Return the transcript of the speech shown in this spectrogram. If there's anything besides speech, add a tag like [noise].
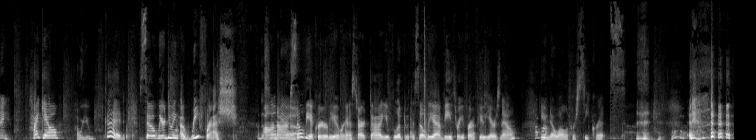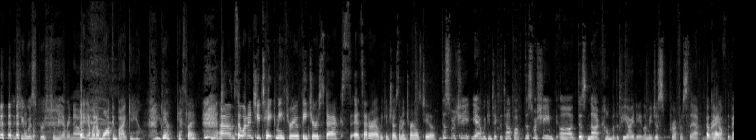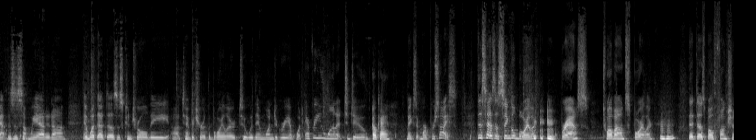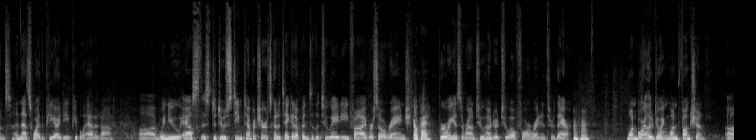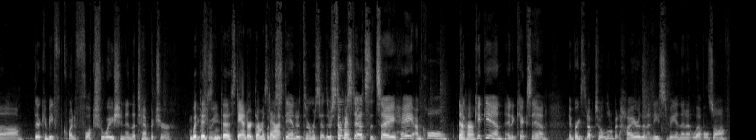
Hey, Hi, Gail. how are you? Good. So we're doing a refresh on our Silvia. Silvia crew review. We're going to start. Uh, you've lived with the Silvia V3 for a few years now. You know all of her secrets. She whispers to me every now and again when I'm walking by. Gail. Gail, guess what? um, so why don't you take me through features, specs, etc. We can show some internals too. This machine, yeah, we can take the top off. This machine uh, does not come with the PID. Let me just preface that Okay. right off the bat. This is something we added on. And what that does is control the uh, temperature of the boiler to within one degree of whatever you want it to do. Okay. Makes it more precise. This has a single boiler, [clears throat] brass, 12 ounce boiler, that does both functions. And that's why the PID people added on. Uh, when you ask this to do steam temperature, it's going to take it up into the 285 or so range. Okay. Brewing is around 200, 204, right in through there. One boiler doing one function. Um, there can be quite a fluctuation in the temperature With the the standard thermostat. with the standard thermostat. There's Okay. thermostats that say, "Hey, I'm cold. Uh-huh. kick in," and it kicks in. It brings it up to a little bit higher than it needs to be, and then it levels off.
